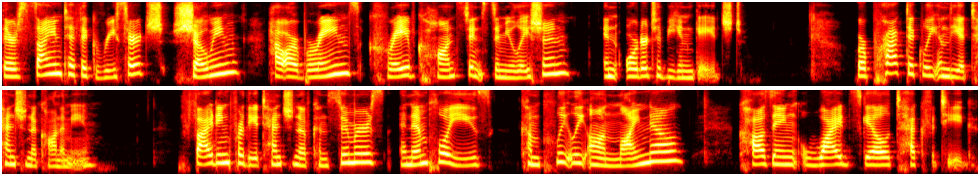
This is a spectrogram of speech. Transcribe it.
There's scientific research showing how our brains crave constant stimulation in order to be engaged. We're practically in the attention economy, fighting for the attention of consumers and employees completely online now, causing wide scale tech fatigue.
